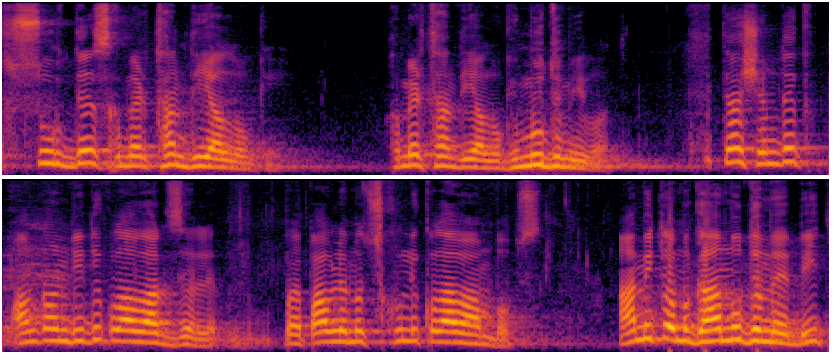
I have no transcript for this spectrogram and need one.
ვსურდეს ღმერთთან დიალოგი. ღმერთთან დიალოგი მუდმივად. და შემდეგ ანტონ დიდი კვლავ აგზელე, პავლე მოციქული კვლავ ამბობს. ამიტომ გამუდმებით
